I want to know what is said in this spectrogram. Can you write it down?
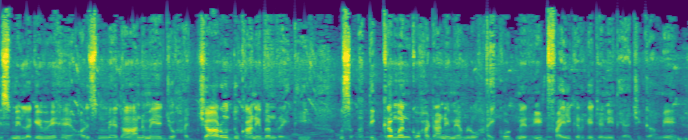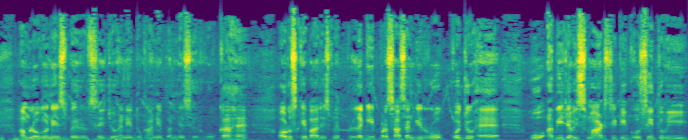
इसमें लगे हुए हैं और इस मैदान में जो हज़ारों दुकानें बन रही थी, उस अतिक्रमण को हटाने में हम लोग हाईकोर्ट में रीट फ़ाइल करके जनहित याचिका में हम लोगों ने इस पर से जो है दुकानें बनने से रोका है और उसके बाद इसमें लगी प्रशासन की रोक को जो है, वो अभी जब स्मार्ट सिटी घोषित हुई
